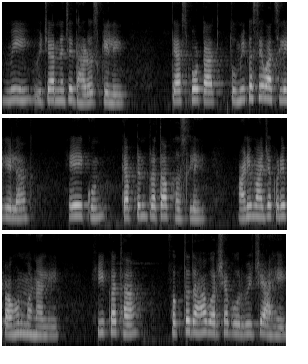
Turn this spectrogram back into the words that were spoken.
मी विचारण्याचे धाडस केले. त्या स्फोटात तुम्ही कसे वाचले गेलात? हे ऐकून कॅप्टन प्रताप हसले आणि माझ्याकडे पाहून म्हणाले ही कथा फक्त दहा वर्षापूर्वीची आहे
